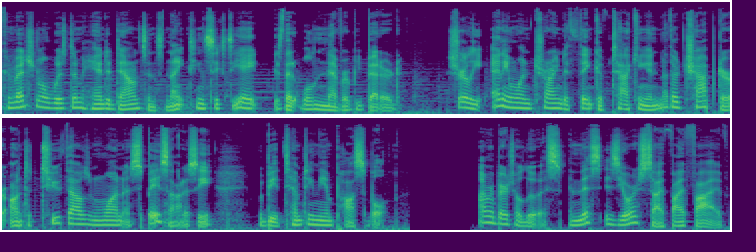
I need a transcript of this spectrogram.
conventional wisdom handed down since 1968 is that it will never be bettered. Surely anyone trying to think of tacking another chapter onto 2001 A Space Odyssey would be attempting the impossible. I'm Roberto Lewis, and this is your Sci Fi 5,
